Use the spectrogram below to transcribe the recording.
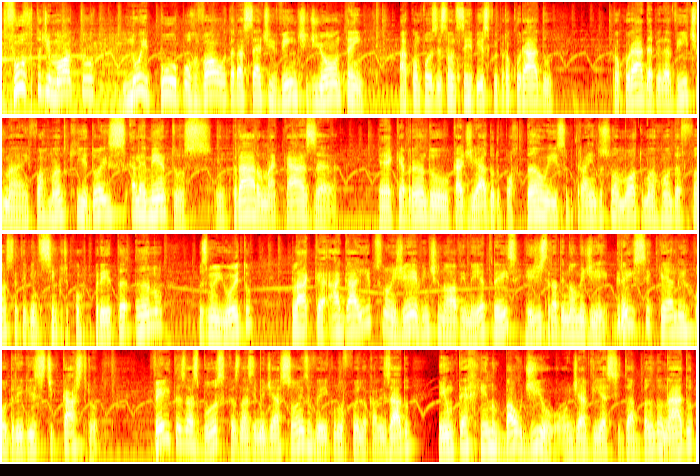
Furto de moto no Ipu por volta das 7h20 de ontem. A composição de serviço foi procurado, procurada pela vítima, informando que dois elementos entraram na casa, é, quebrando o cadeado do portão e subtraindo sua moto, uma Honda Fan 125 de cor preta, ano 2008, placa HYG 2963, registrada em nome de Grace Kelly Rodrigues de Castro. Feitas as buscas nas imediações, o veículo foi localizado em um terreno baldio, onde havia sido abandonado,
